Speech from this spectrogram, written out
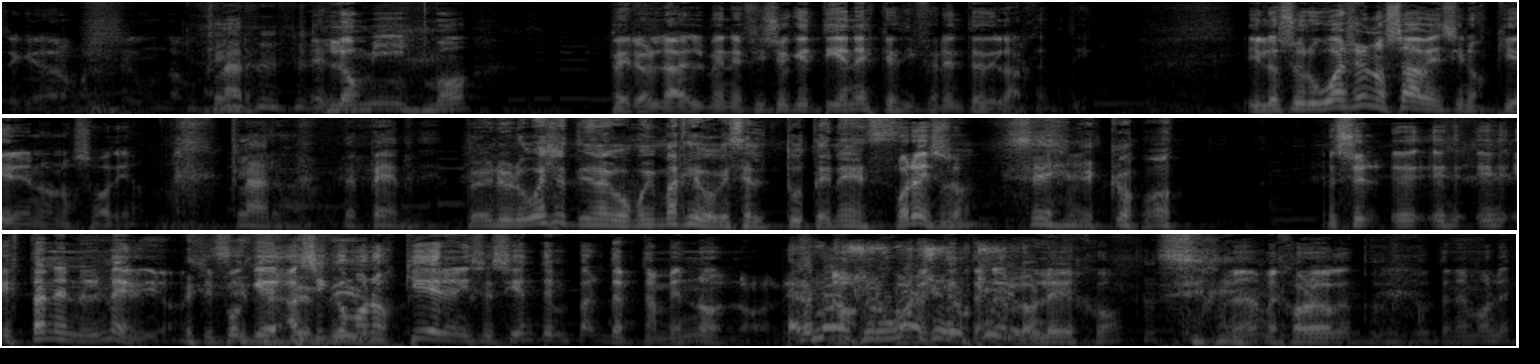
se quedaron con la segunda Claro. Es lo mismo, pero la- el beneficio que tiene es que es diferente del argentino. Y los uruguayos no saben si nos quieren o nos odian. Claro, depende. Pero el uruguayo tiene algo muy mágico que es el tú tenés. Por eso. ¿no? Sí. Es como. Es decir, eh, eh, eh, están en el medio. Así, porque así como nos quieren y se sienten parte, también no, no, no, mejor uruguayos, hay que tenerlo quiero. lejos. Sí. ¿eh? Mejor lo, lo tenemos le-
